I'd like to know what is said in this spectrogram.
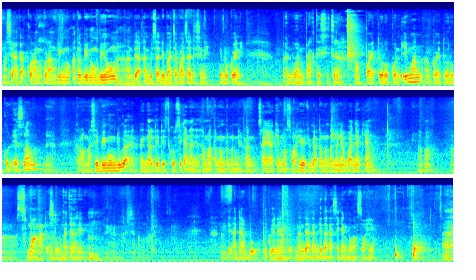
Masih agak kurang-kurang bingung atau bingung-bingung. Nanti akan bisa dibaca-baca di sini di buku ini. Panduan praktis hijrah. Apa itu rukun iman? Apa itu rukun Islam? Ya. Kalau masih bingung juga ya tinggal didiskusikan aja sama teman-temannya. Kan saya yakin Mas Wahyu juga teman-temannya banyak yang apa semangat untuk ngajarin. Ya, Masya Allah. Nanti ada buku, buku ini nanti- akan kita kasihkan ke Mas Wahyu. Ah.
